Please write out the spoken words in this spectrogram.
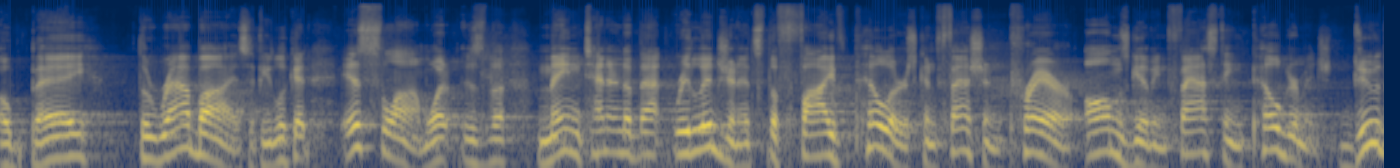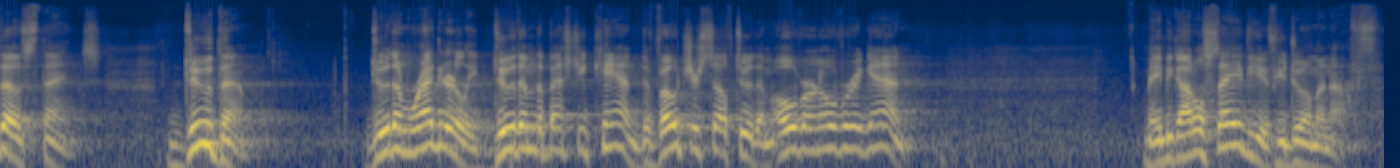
obey the rabbis. If you look at Islam, what is the main tenet of that religion? It's the five pillars confession, prayer, almsgiving, fasting, pilgrimage. Do those things. Do them. Do them regularly. Do them the best you can. Devote yourself to them over and over again. Maybe God will save you if you do them enough.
